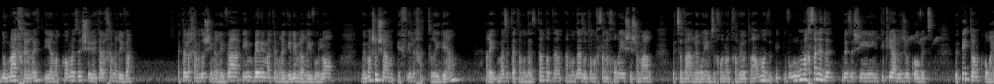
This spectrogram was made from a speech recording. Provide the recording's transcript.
דוגמה אחרת היא המקום הזה שהייתה לכם מריבה. הייתה לכם איזושהי מריבה, אם בין אם אתם רגילים לריב או לא, ומשהו שם הפעיל לך טריגר. הרי מה זה תת עמודה? זה תת עמודה זה אותו מחסן אחורי ששמר בצוואר אירועים, זיכרונות, חוויות, טראומות, והוא מחסן את זה באיזושהי תיקייה, באיזשהו קובץ. ופתאום קורה,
